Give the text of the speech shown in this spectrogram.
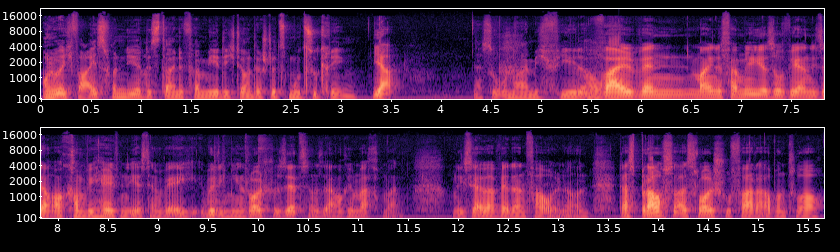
Und ich weiß von dir, dass deine Familie dich da unterstützt, Mut zu kriegen. Ja, so unheimlich viel auch. Weil wenn meine Familie so wäre und die sagen, oh komm, wir helfen dir jetzt, dann ich, würde ich mich in den Rollstuhl setzen und sagen, okay, mach man. Und ich selber wäre dann faul. Ne? Und das brauchst du als Rollstuhlfahrer ab und zu auch,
